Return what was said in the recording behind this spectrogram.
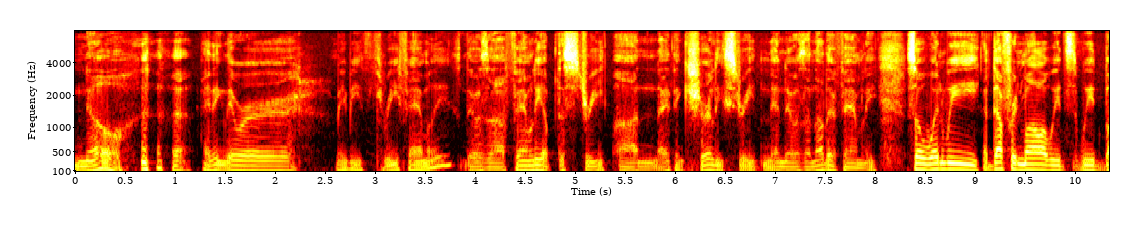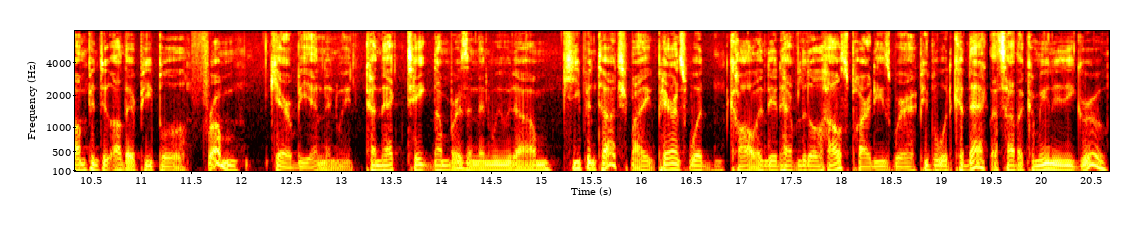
No. I think there were maybe three families. There was a family up the street on, I think, Shirley Street, and then there was another family. So when we, at Dufferin Mall, we'd, we'd bump into other people from Caribbean and we'd connect, take numbers, and then we would um, keep in touch. My parents would call and they'd have little house parties where people would connect. That's how the community grew.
